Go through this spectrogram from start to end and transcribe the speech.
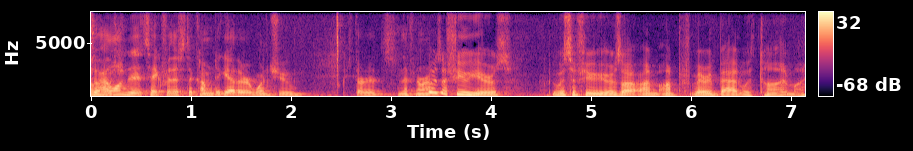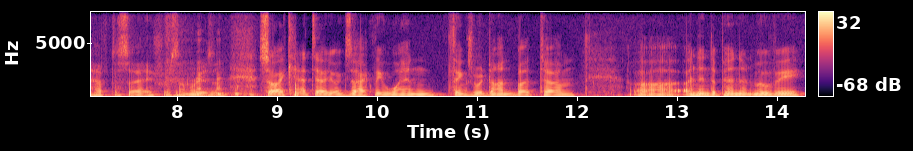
so how long did it take for this to come together once you started sniffing around? It was a few years. It was a few years. I, I'm, I'm very bad with time, I have to say, for some reason. so I can't tell you exactly when things were done, but um, uh, an independent movie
